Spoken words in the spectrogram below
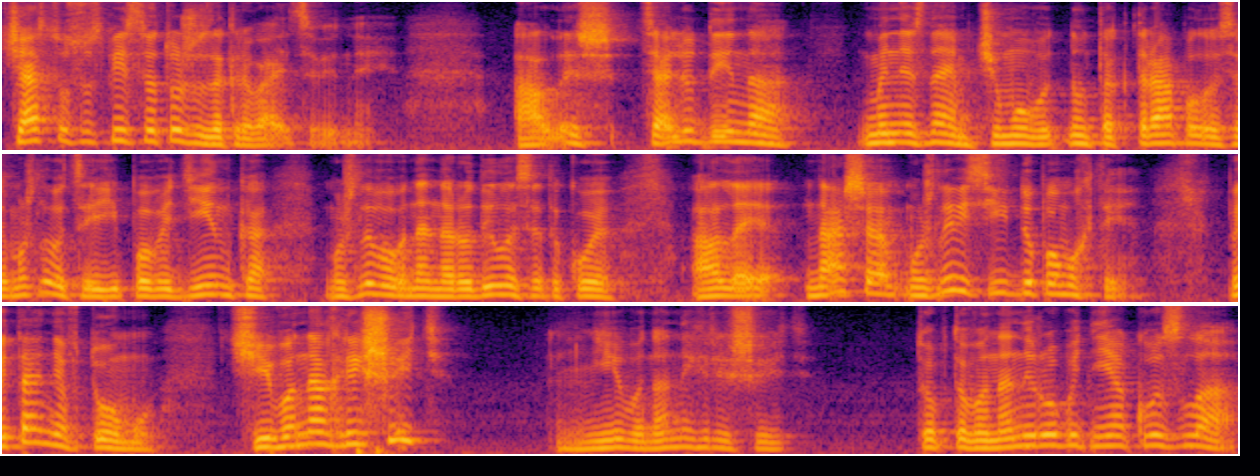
Часто суспільство теж закривається від неї. Але ж ця людина, ми не знаємо, чому ну, так трапилося. Можливо, це її поведінка, можливо, вона народилася такою. Але наша можливість їй допомогти. Питання в тому, чи вона грішить? Ні, вона не грішить. Тобто вона не робить ніякого зла.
